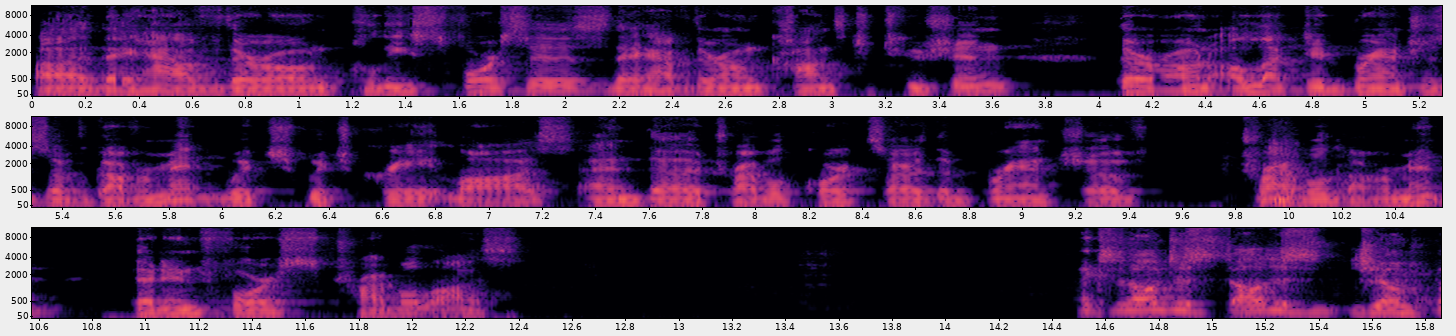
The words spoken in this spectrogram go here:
Uh, they have their own police forces. They have their own constitution, their own elected branches of government, which which create laws. And the tribal courts are the branch of tribal government that enforce tribal laws. Thanks, and I'll just I'll just jump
